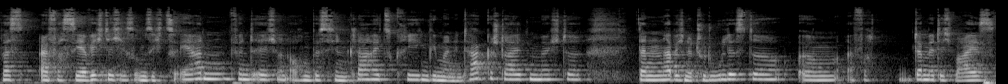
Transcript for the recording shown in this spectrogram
was einfach sehr wichtig ist, um sich zu erden, finde ich, und auch ein bisschen Klarheit zu kriegen, wie man den Tag gestalten möchte. Dann habe ich eine To-Do-Liste, ähm, einfach damit ich weiß,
